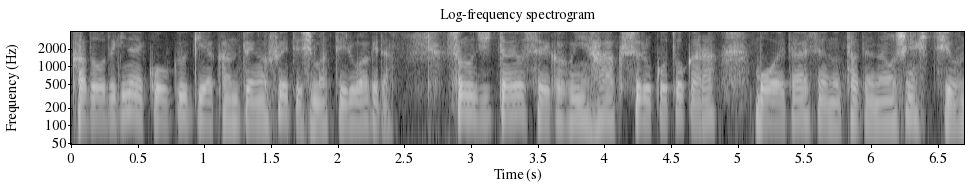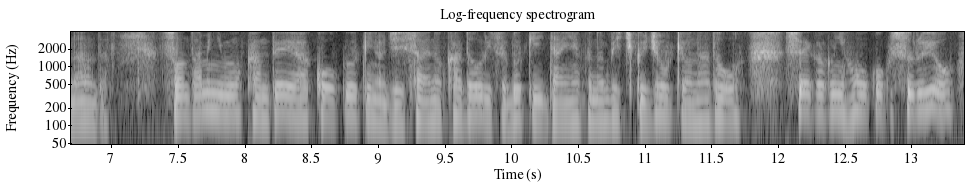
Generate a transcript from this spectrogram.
稼働できない航空機や艦艇が増えてしまっているわけだ。その実態を正確に把握することから、防衛体制の立て直しが必要なのだ。そのためにも艦艇や航空機の実際の稼働率、武器、弾薬の備蓄状況などを正確に報告するよう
